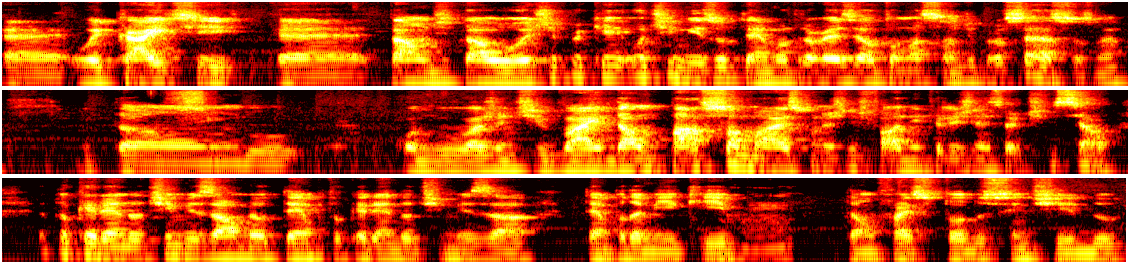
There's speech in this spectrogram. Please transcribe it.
é, o eKite está é, tá onde está hoje porque otimiza o tempo através da automação de processos, né? Então, do, quando a gente vai dar um passo a mais quando a gente fala de inteligência artificial. Eu estou querendo otimizar o meu tempo, estou querendo otimizar o tempo da minha equipe, uhum. então faz todo sentido.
